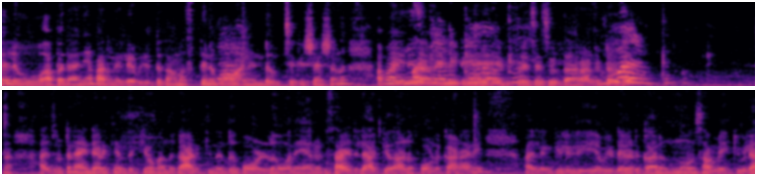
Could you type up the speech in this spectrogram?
ഹലോ അപ്പോൾ അതാ ഞാൻ പറഞ്ഞില്ലേ വീട്ടു താമസത്തിന് പോകാനുണ്ട് ഉച്ചയ്ക്ക് ശേഷം അപ്പോൾ അതിന് ഇടാൻ വേണ്ടിയിട്ട് ഞാൻ എടുത്തു വെച്ച ചുരിദാറാണ് കേട്ടോ അജൂട്ടൻ അതിന്റെ ഇടയ്ക്ക് എന്തൊക്കെയോ വന്ന് കാണിക്കുന്നുണ്ട്. ഫോണിൽ ഓനെ ഞാനൊരു സൈഡിലാക്കിയതാണ് ഫോൺ കാണാൻ അല്ലെങ്കിൽ ഈ വീഡിയോ എടുക്കാനൊന്നും സമ്മതിക്കൂല.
